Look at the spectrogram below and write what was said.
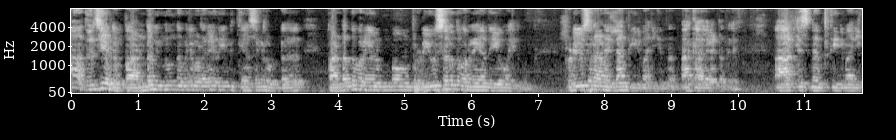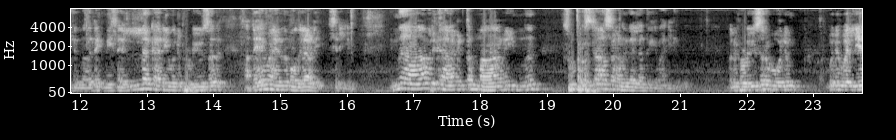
ആ തീർച്ചയായിട്ടും. പണ്ടും ഇന്നും തമ്മിൽ വളരെയധികം വ്യത്യാസങ്ങളുണ്ട്. പണ്ടെന്ന് പറയുമ്പോൾ പ്രൊഡ്യൂസർ എന്ന് പറഞ്ഞാൽ ദൈവമായിരുന്നു. പ്രൊഡ്യൂസറാണ് എല്ലാം തീരുമാനിക്കുന്നത് ആ കാലഘട്ടത്തിൽ ആർട്ടിസ്റ്റിനെ തീരുമാനിക്കുന്നത് ടെക്നീഷ്യൻ എല്ലാ കാര്യവും ഒരു പ്രൊഡ്യൂസർ അദ്ദേഹമായിരുന്നു മുതലാളി ശരിക്കും. ഇന്ന് ആ ഒരു കാലഘട്ടം മാറി ഇന്ന് സൂപ്പർ സ്റ്റാർസ് ആണ് ഇതെല്ലാം തീരുമാനിക്കുന്നത്. ഒരു പ്രൊഡ്യൂസർ പോലും ഒരു വലിയ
